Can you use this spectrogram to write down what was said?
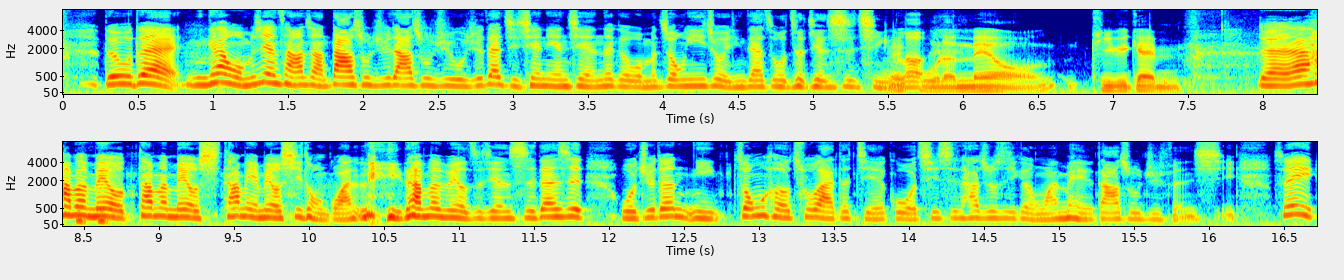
对不对？你看我们现在常常讲大数据，大数据，我觉得在几千年前，那个我们中医就已经在做这件事情了。古人没有 TV game。对，然后他们没有，他们没有，他们也没有系统管理，他们没有这件事。但是我觉得你综合出来的结果，其实它就是一个完美的大数据分析。所以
